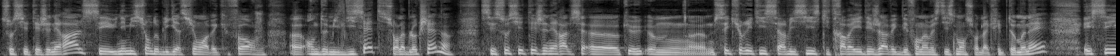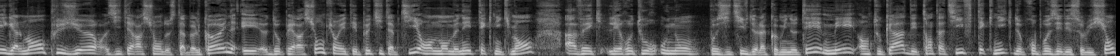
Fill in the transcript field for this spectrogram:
Société Générale, c'est une émission d'obligation avec Forge euh, en 2017 sur la blockchain. C'est Société Générale euh, que, euh, Securities Services qui travaillait déjà avec des fonds d'investissement sur de la crypto-monnaie. Et c'est également plusieurs itérations de stablecoin et d'opérations qui ont été petit à petit rondement menées techniquement avec les retours ou non positifs de la communauté, mais en tout cas des tentatives techniques de proposer des solutions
